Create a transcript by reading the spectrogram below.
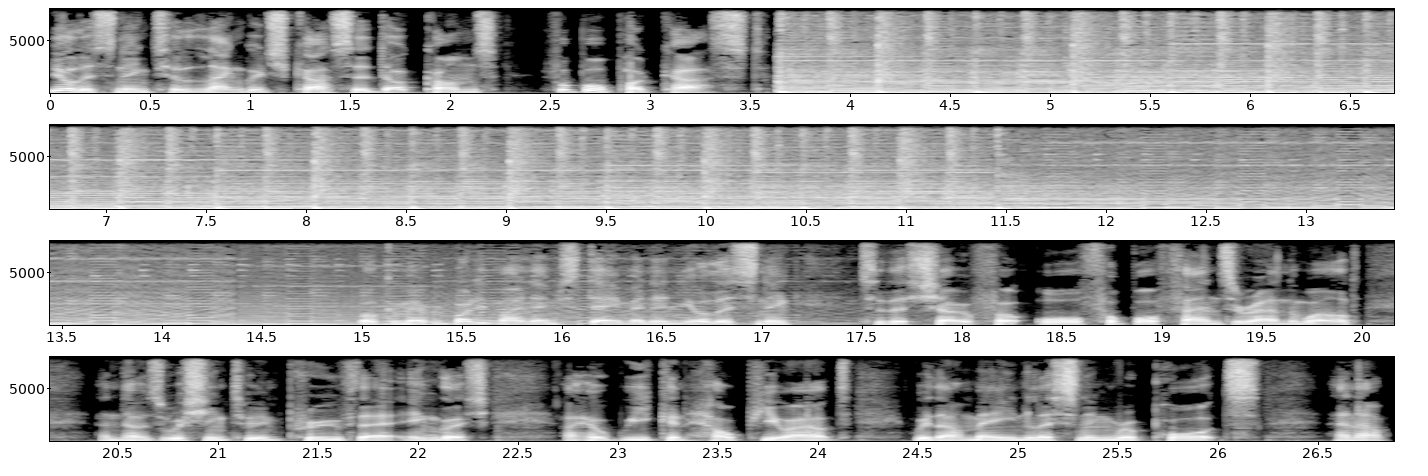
You're listening to LanguageCaster.com's football podcast. Welcome, everybody. My name's Damon, and you're listening to the show for all football fans around the world and those wishing to improve their English. I hope we can help you out with our main listening reports and our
